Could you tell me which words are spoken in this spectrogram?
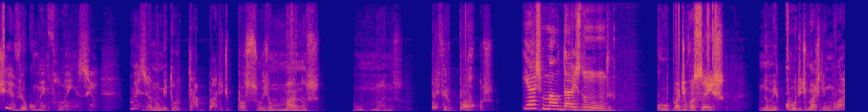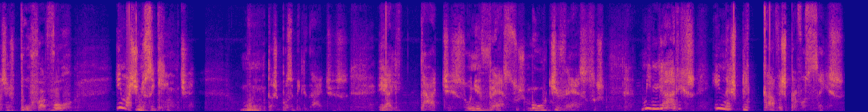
Tive alguma influência. Mas eu não me dou o trabalho de possuir humanos. Humanos. Prefiro porcos. E as maldades do mundo? Culpa de vocês. Não me cure de mais linguagens, por favor. Imagine o seguinte: muitas possibilidades, realidades, universos, multiversos, milhares inexplicáveis para vocês.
